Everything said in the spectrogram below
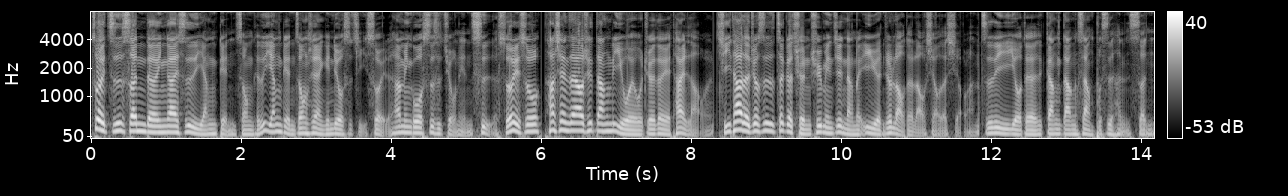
最资深的应该是杨典忠，可是杨典忠现在已经六十几岁了，他民国四十九年次的，所以说他现在要去当立委，我觉得也太老了。其他的就是这个选区民进党的议员就老的老，小的小了。资历有的刚当上不是很深，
